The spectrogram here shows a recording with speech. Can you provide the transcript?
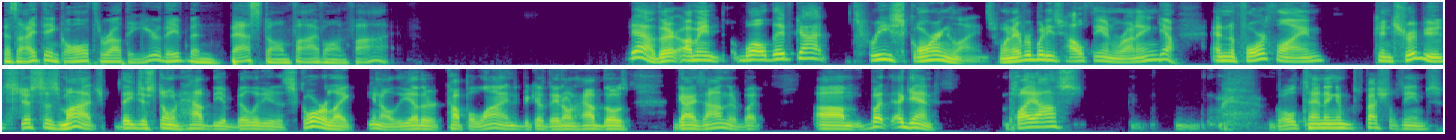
because I think all throughout the year they've been best on five on five. Yeah, they're. I mean, well, they've got three scoring lines when everybody's healthy and running. Yeah. And the fourth line contributes just as much. They just don't have the ability to score like, you know, the other couple lines because they don't have those guys on there. But um, but again, playoffs, goaltending and special teams.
